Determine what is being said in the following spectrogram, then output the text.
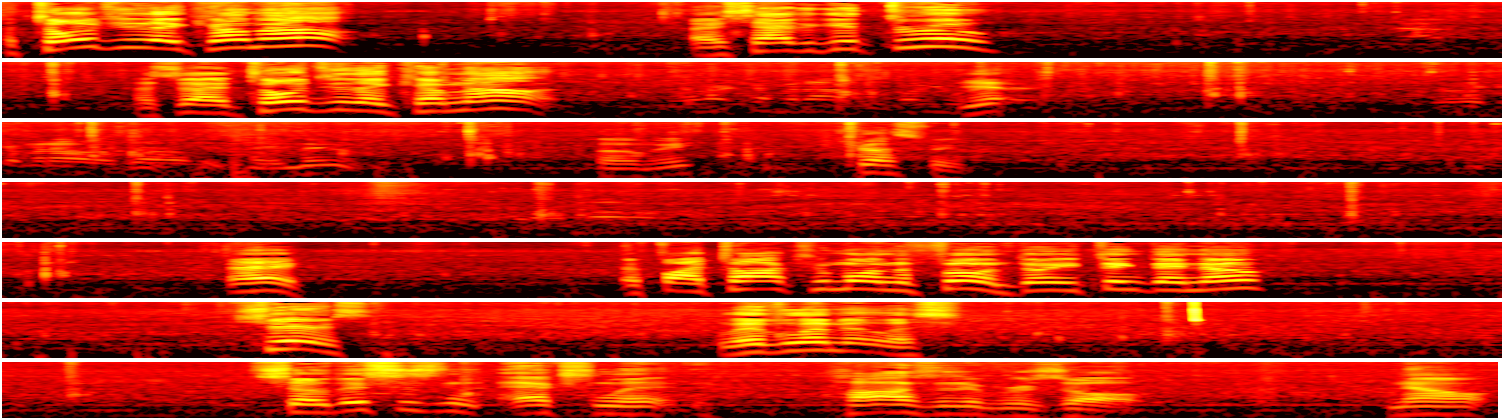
I told you they come out. I just had to get through. I said I told you they come out. They're coming out. Yep. They're coming out with us. They move. Homie, trust me. Hey, if I talk to them on the phone, don't you think they know? Cheers. Live limitless. So this is an excellent, positive result. Now,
